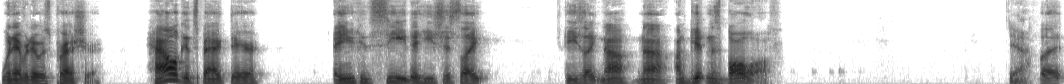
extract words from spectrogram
whenever there was pressure. Howell gets back there, and you can see that he's just like, he's like, nah, nah, I'm getting this ball off. Yeah. But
